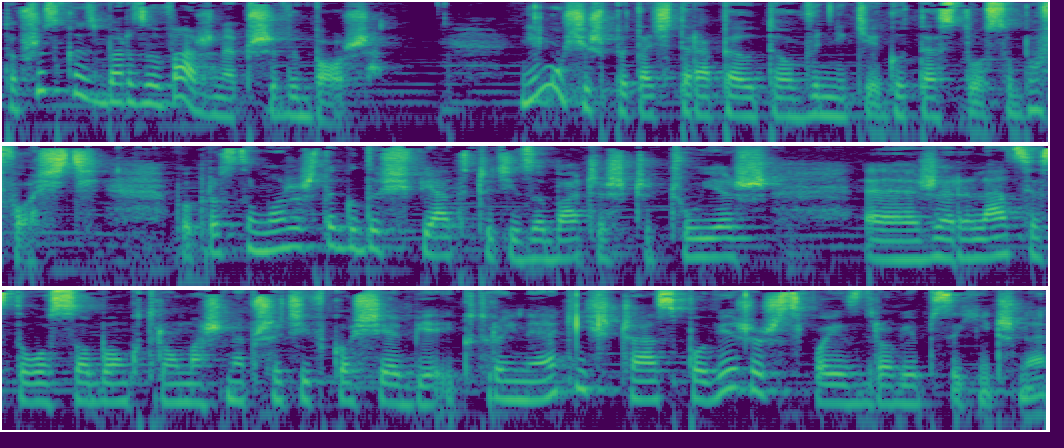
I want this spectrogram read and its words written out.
To wszystko jest bardzo ważne przy wyborze. Nie musisz pytać terapeuty o wynik jego testu osobowości. Po prostu możesz tego doświadczyć i zobaczysz, czy czujesz, e, że relacja z tą osobą, którą masz naprzeciwko siebie i której na jakiś czas powierzysz swoje zdrowie psychiczne,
